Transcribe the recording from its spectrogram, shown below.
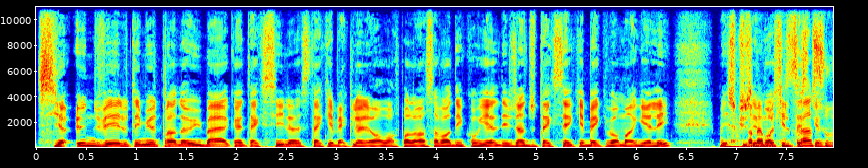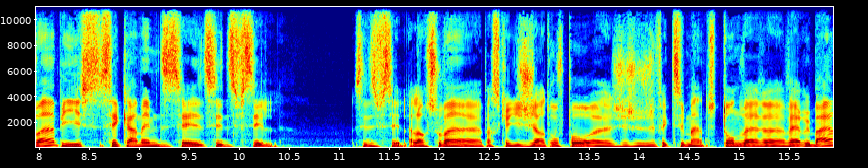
s'il y a une ville où t'es mieux de prendre un Uber qu'un taxi, là, c'est à Québec. Là, on va probablement savoir des courriels des gens du taxi à Québec qui vont m'engueuler. Mais Ah, excusez-moi, moi qui le prends que- souvent, puis c'est quand même c'est difficile. C'est difficile. Alors souvent, euh, parce que j'en trouve pas, euh, j- j- effectivement, tu te tournes vers, euh, vers Uber.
